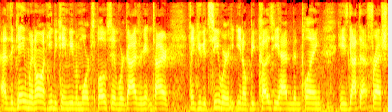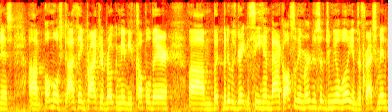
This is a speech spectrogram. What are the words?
as the game went on, he became even more explosive. Where guys are getting tired. I think you could see where you know because he hadn't been playing, he's got that freshness. Um, almost, I think probably could have broken maybe a couple there, um, but but it was great to see him back. Also, the emergence of Jamil Williams, a freshman.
